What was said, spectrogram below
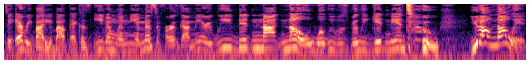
to everybody about that because even when me and Mr. first got married, we did not know what we was really getting into. You don't know it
